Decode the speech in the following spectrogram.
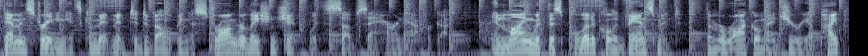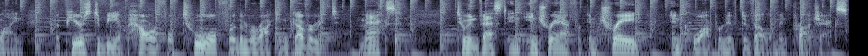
demonstrating its commitment to developing a strong relationship with sub-Saharan Africa. In line with this political advancement, the Morocco-Nigeria pipeline appears to be a powerful tool for the Moroccan government, Makhzen, to invest in intra-African trade and cooperative development projects.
